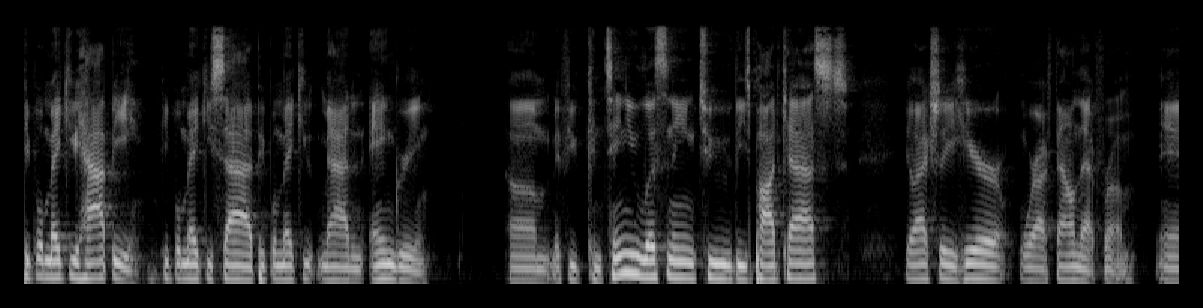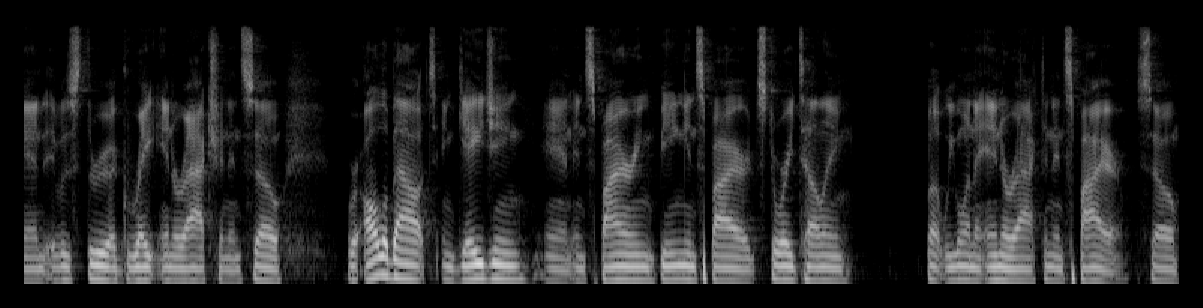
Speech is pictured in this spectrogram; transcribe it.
People make you happy. People make you sad. People make you mad and angry. Um, if you continue listening to these podcasts, you'll actually hear where I found that from. And it was through a great interaction. And so we're all about engaging and inspiring, being inspired, storytelling, but we want to interact and inspire. So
